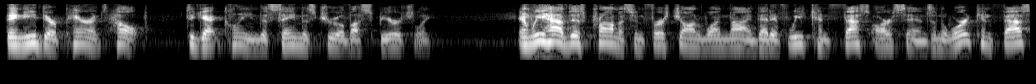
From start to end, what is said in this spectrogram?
they need their parents' help to get clean. The same is true of us spiritually. And we have this promise in 1 John 1 9 that if we confess our sins, and the word confess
